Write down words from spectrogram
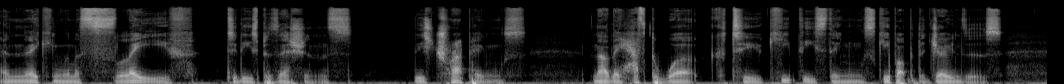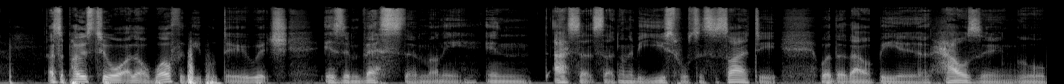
and making them a slave to these possessions these trappings. Now they have to work to keep these things, keep up with the Joneses. As opposed to what a lot of wealthy people do, which is invest their money in assets that are going to be useful to society, whether that would be housing or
